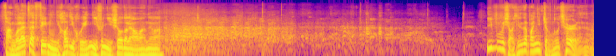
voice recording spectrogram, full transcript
反过来再非礼你好几回，你说你受得了吗？对吧？一不小心再把你整漏气儿了，对吧？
